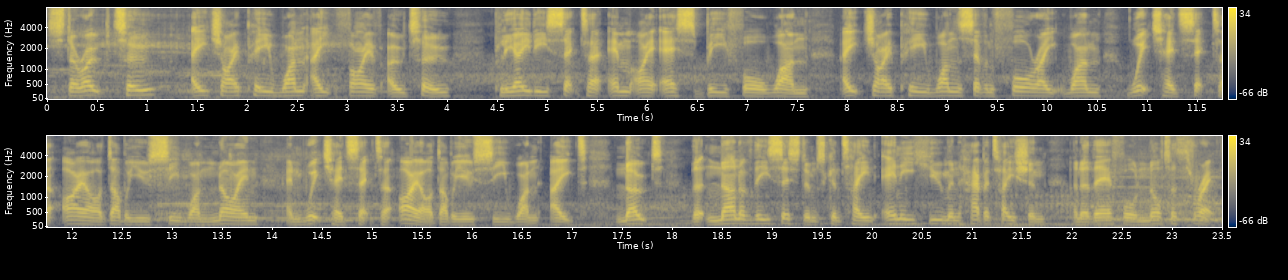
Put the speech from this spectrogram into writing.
Sterope 2, HIP 18502, Pleiades sector MIS B41, HIP 17481, Witchhead sector IRW C19 and Witchhead sector IRW C18. Note that none of these systems contain any human habitation and are therefore not a threat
